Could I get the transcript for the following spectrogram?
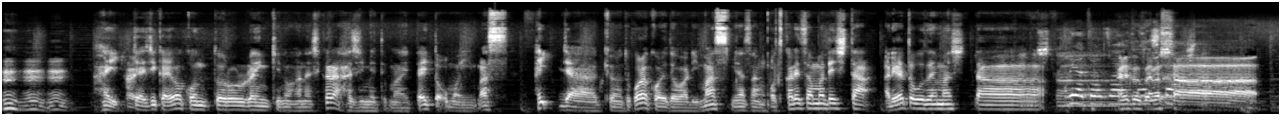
うんうんうん。はい。はいじゃあ次回はコントロールライン機の話から始めてもらいたいと思います。はい。じゃあ今日のところはこれで終わります。皆さんお疲れ様でした。ありがとうございました。ありがとうございましたありがとうございましたありがとうございました。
